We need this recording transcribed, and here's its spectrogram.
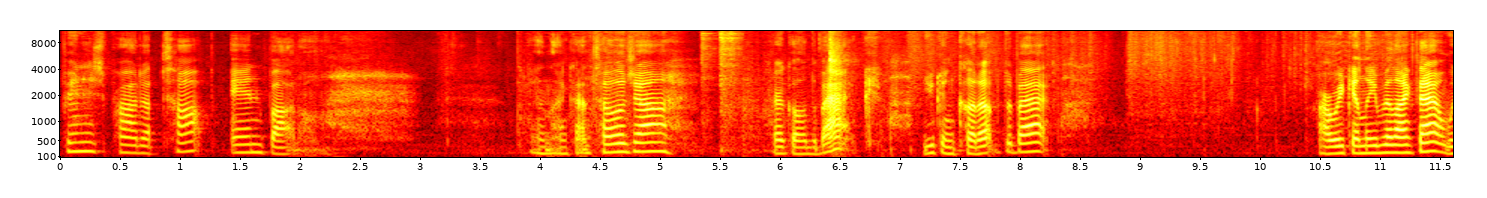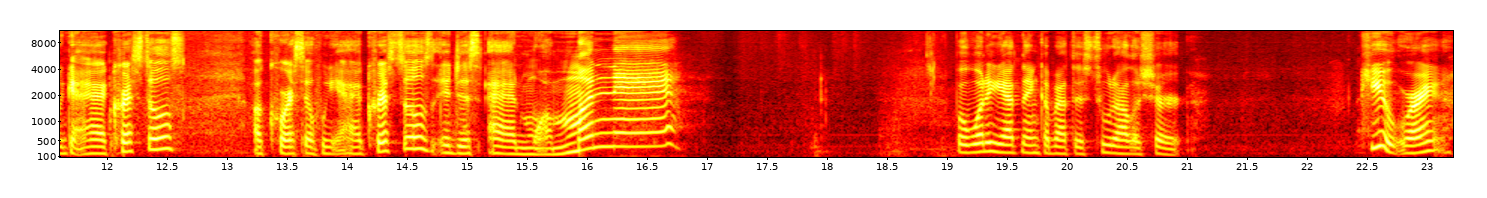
Finished product, top and bottom. And like I told y'all, here go the back. You can cut up the back. Or we can leave it like that. We can add crystals. Of course, if we add crystals, it just add more money. But what do y'all think about this $2 shirt? Cute, right?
